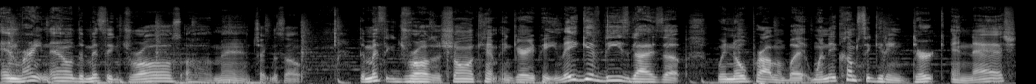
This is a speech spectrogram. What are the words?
And right now, the Mythic draws, oh man, check this out. The mythic draws are Sean Kemp and Gary Payton. They give these guys up with no problem. But when it comes to getting Dirk and Nash,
